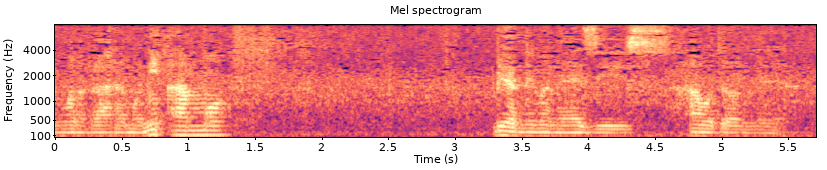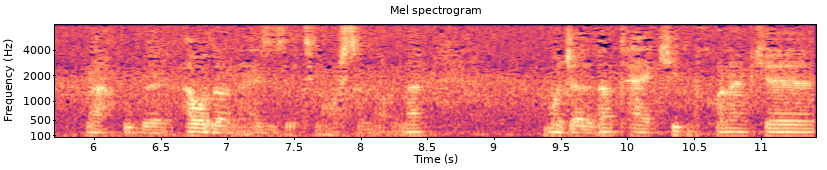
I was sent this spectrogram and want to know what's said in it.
عنوان قهرمانی اما بینندگان عزیز هواداران محبوب هواداران عزیز تیم آرسنال من مجددا تاکید می‌کنم که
